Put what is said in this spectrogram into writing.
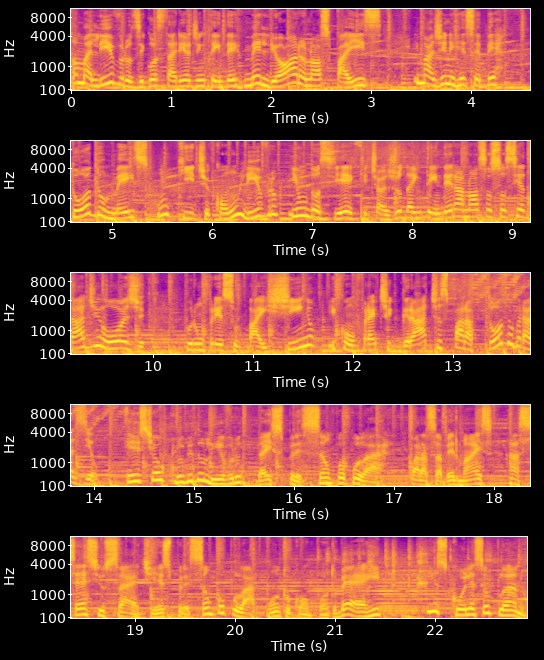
ama livros e gostaria de entender melhor o nosso país? Imagine receber todo mês um kit com um livro e um dossiê que te ajuda a entender a nossa sociedade hoje, por um preço baixinho e com frete grátis para todo o Brasil. Este é o Clube do Livro da Expressão Popular. Para saber mais, acesse o site expressãopopular.com.br e escolha seu plano.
